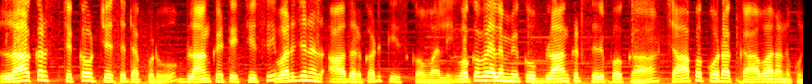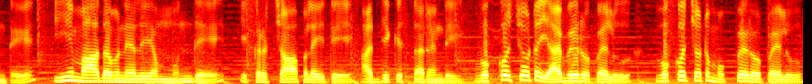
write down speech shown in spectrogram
లాకర్స్ చెక్అవుట్ చేసేటప్పుడు బ్లాంకెట్ ఇచ్చేసి ఒరిజినల్ ఆధార్ కార్డు తీసుకోవాలి. ఒకవేళ మీకు బ్లాంకెట్ సరిపోక చాప కూడా కావాలనుకుంటే ఈ మాధవ నిలయం ముందే ఇక్కడ చేపలైతే అద్దెకిస్తారండి. ఒక్కో చోట యాభై రూపాయలు ఒక్కో చోట ముప్పై రూపాయలు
